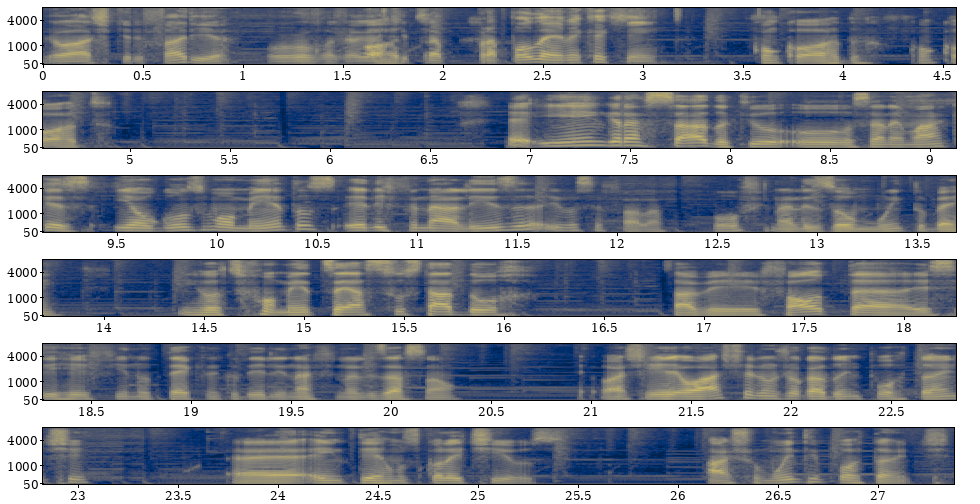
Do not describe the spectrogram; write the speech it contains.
Eu acho que ele faria. vou jogar concordo. aqui pra, pra polêmica aqui, hein? Concordo, concordo. É, e é engraçado que o, o Sanemarques, em alguns momentos, ele finaliza e você fala, pô, finalizou muito bem. Em outros momentos é assustador, sabe? Falta esse refino técnico dele na finalização. Eu acho, eu acho ele um jogador importante é, em termos coletivos. Acho muito importante.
